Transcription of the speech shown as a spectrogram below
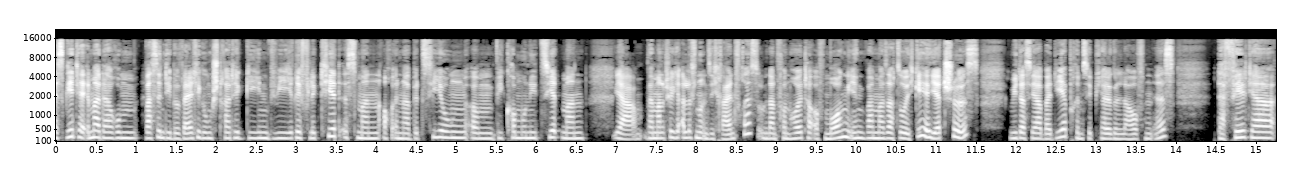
es geht ja immer darum, was sind die Bewältigungsstrategien, wie reflektiert ist man auch in einer Beziehung, ähm, wie kommuniziert man. Ja, wenn man natürlich alles nur in sich reinfrisst und dann von heute auf morgen irgendwann mal sagt, so, ich gehe jetzt, tschüss, wie das ja bei dir prinzipiell gelaufen ist, da fehlt ja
